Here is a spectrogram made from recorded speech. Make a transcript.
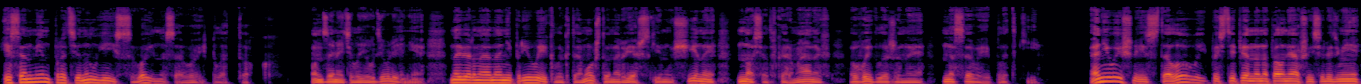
и Санмин протянул ей свой носовой платок. Он заметил ее удивление. Наверное, она не привыкла к тому, что норвежские мужчины носят в карманах выглаженные носовые платки. Они вышли из столовой, постепенно наполнявшейся людьми,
